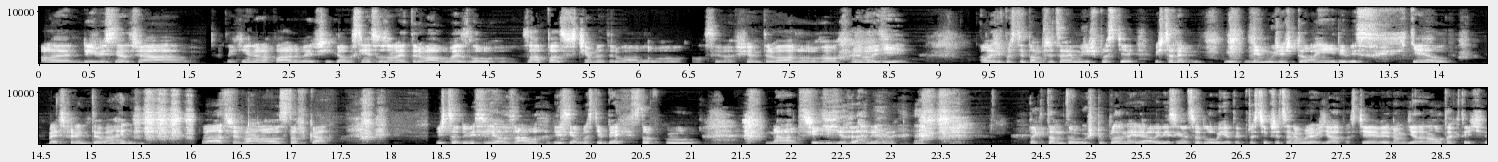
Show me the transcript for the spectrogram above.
ale když bys měl třeba, tak mě nenapadá dobrý příklad, vlastně něco, co netrvá vůbec dlouho, zápas s čem netrvá dlouho, asi ve všem trvá dlouho, nevadí, ale že prostě tam přece nemůžeš prostě, víš co, ne, nemůžeš to ani kdybys chtěl. Bez sprintování. No třeba, no, stovka. Víš co, kdyby jsi měl, závod, kdyby jsi měl prostě běh stovku na tři díly anime, tak tam to už tuple nejde. Ale když si něco dlouhého, tak prostě přece nebudeš dělat prostě v jednom díle. No, tak teď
